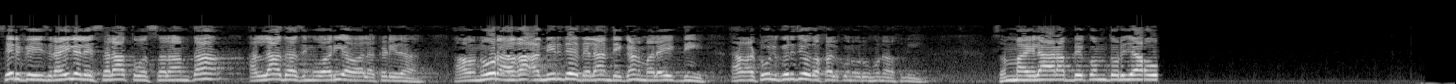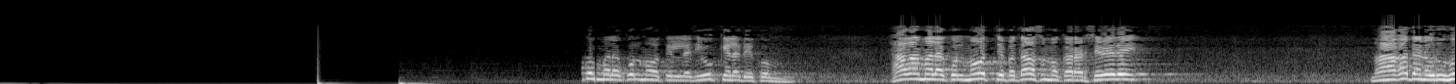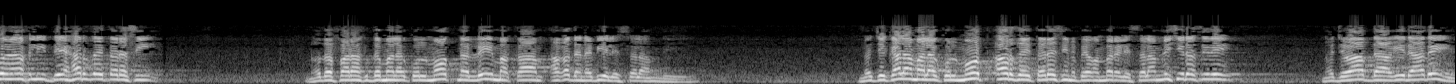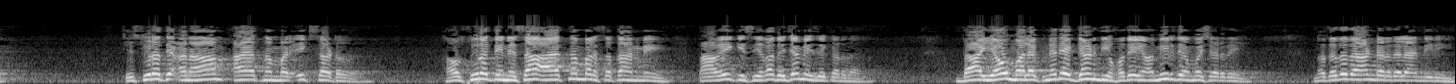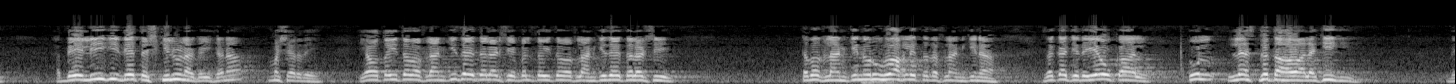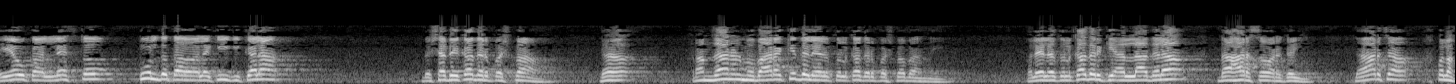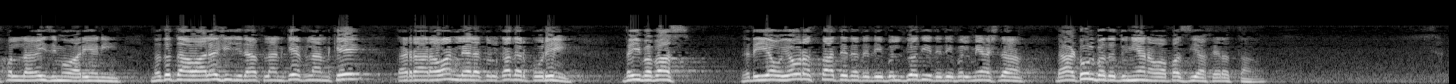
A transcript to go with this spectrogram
صرف اسرائیل علیہ الصلات والسلام دا الله دا ذمہواری حواله کړی دا او نور هغه امیر دی د لاندې ګڼ ملائک دي هغه ټول ګرځي او د خلکو روحونه اخلي ثم الى ربکم ترجعون کوم ملک الموت الذي وكل بكم هغه ملک الموت چې په تاسو مقرر شوی دی نو هغه د روح اخلي د هر ځای ته رسی نو د فرق د ملک الموت نه لوی مقام هغه د نبی علی السلام دی نو چې کله ملک الموت ارض ته رسی نو پیغمبر علی السلام نشي رسیدي نو جواب دا غي دا دی چې سورته انعام آیت نمبر 61 او سورته نساء آیت نمبر 97 هغه کې صيغه د جمع ذکر ده دا یو ملک نه دی ګڼ دی خدای امیر دی مشر دی نو دغه د انډر دلان دی دی به لیګي د تشکیلونه کوي کنه مشر دی یو ته ته فلان کی ځای تلل شي بل ته ته فلان کی ځای تلل شي تب فلان کی نو روح اخلي ته فلان کی نه ځکه چې د یو کال ټول لس د حواله کیږي د یو کال لیست ټول د تاواله کیږي کله د شب قدر پشپا د رمضان المبارک د ليله القدر پشپا باندې ليله القدر کې الله تعالی دا هر څور کوي دا هر څه خپل خپل لغی ذمہ واری نه نو د تاواله شي چې دا فلان کې فلان کې تر روان ليله القدر پوری دی به بس د دې یو یو ورځ پاتې ده د دې بل دوه دي د دې بل میاش ده دا ټول به د دنیا نه واپس دی آخرت ته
